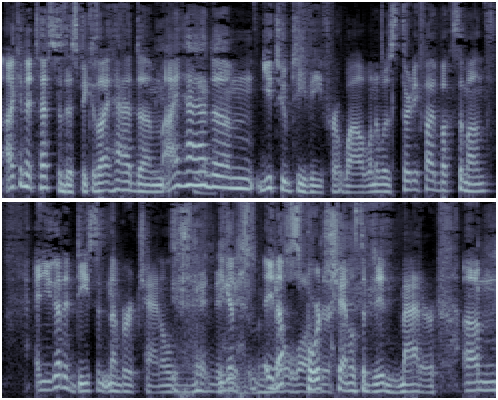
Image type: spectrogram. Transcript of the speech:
I can attest to this because I had um, I had um, YouTube TV for a while when it was thirty five bucks a month, and you got a decent number of channels. And you got enough no sports longer. channels that it didn't matter. Um,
